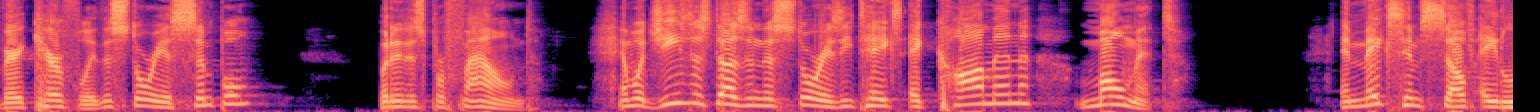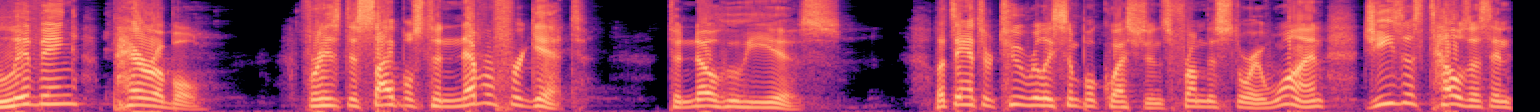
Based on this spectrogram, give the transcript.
very carefully. This story is simple, but it is profound. And what Jesus does in this story is he takes a common moment and makes himself a living parable for his disciples to never forget to know who he is. Let's answer two really simple questions from this story. One, Jesus tells us in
